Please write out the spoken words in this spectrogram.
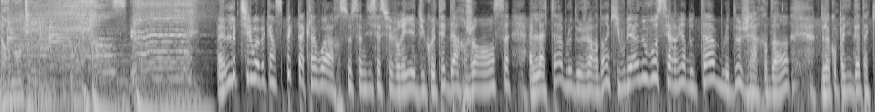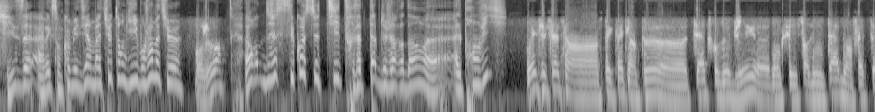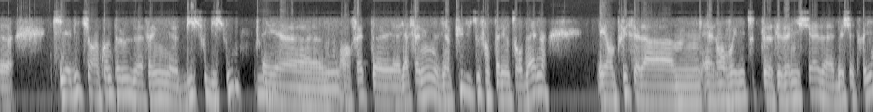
Normandie. Le petit loup avec un spectacle à voir ce samedi 16 février du côté d'Argence, la table de jardin qui voulait à nouveau servir de table de jardin de la compagnie Data Kids avec son comédien Mathieu Tanguy. Bonjour Mathieu. Bonjour. Alors déjà c'est quoi ce titre, cette table de jardin? Euh, Elle prend vie? Oui, c'est ça, c'est un spectacle un peu euh, théâtre d'objets. euh, donc c'est l'histoire d'une table en fait euh, qui habite sur un coin de pelouse de la famille euh, Bichou Bichou. Et euh, en fait, euh, la famille ne vient plus du tout s'installer autour d'elle. Et en plus, elle a, hum, elle a envoyé toutes ses amies chaises à la déchetterie.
